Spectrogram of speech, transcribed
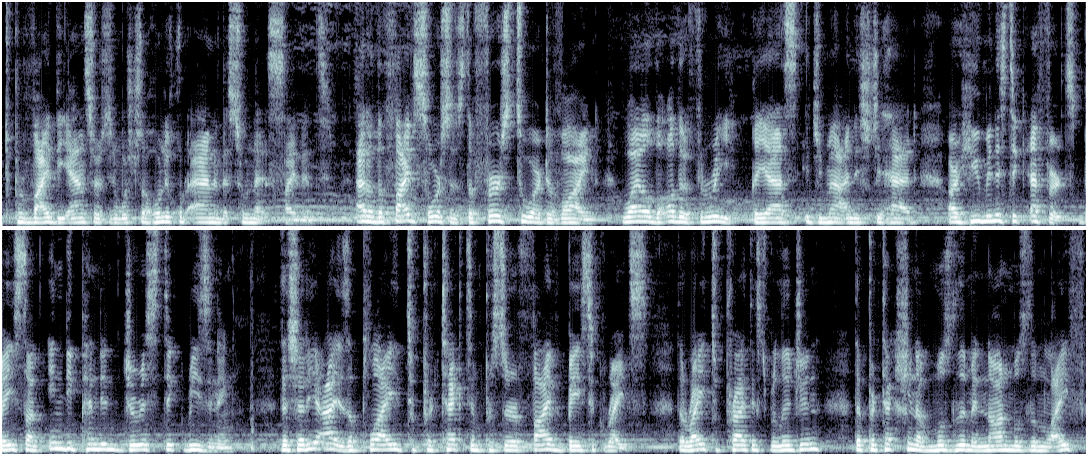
to provide the answers in which the Holy Quran and the Sunnah is silent. Out of the five sources, the first two are divine, while the other three, qiyas, ijma' and ijtihad, are humanistic efforts based on independent juristic reasoning. The Sharia is applied to protect and preserve five basic rights the right to practice religion, the protection of Muslim and non Muslim life,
